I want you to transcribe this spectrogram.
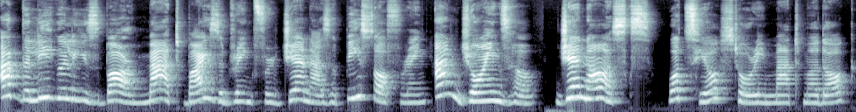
At the legalese bar, Matt buys a drink for Jen as a peace offering and joins her. Jen asks, What's your story, Matt Murdock?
